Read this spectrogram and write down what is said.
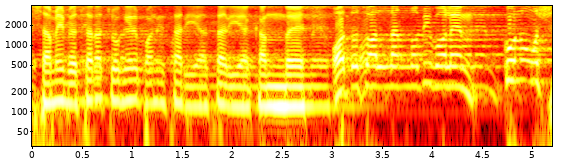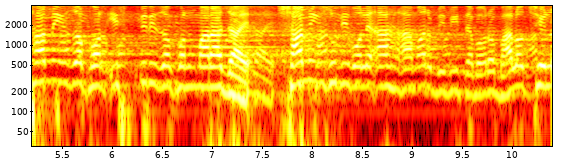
স্বামী বেচারা চোখের পানি সারিয়া সারিয়া কান্দে। অথচ আল্লাহ নবী বলেন, কোন স্বামী যখন, স্ত্রী যখন মারা যায়, স্বামী যদি বলে, আহ, আমার বিবিটা বড় ভালো ছিল,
